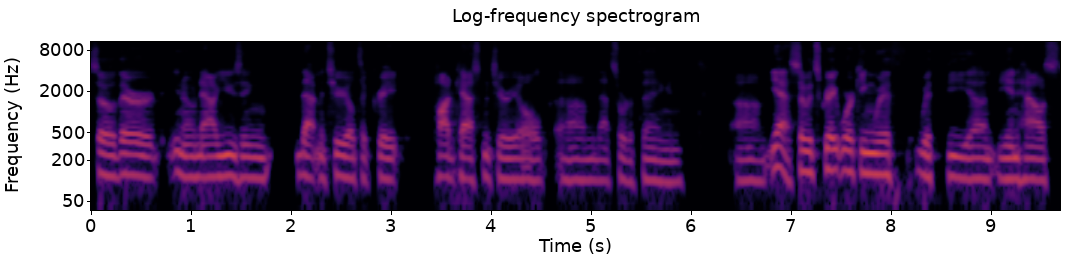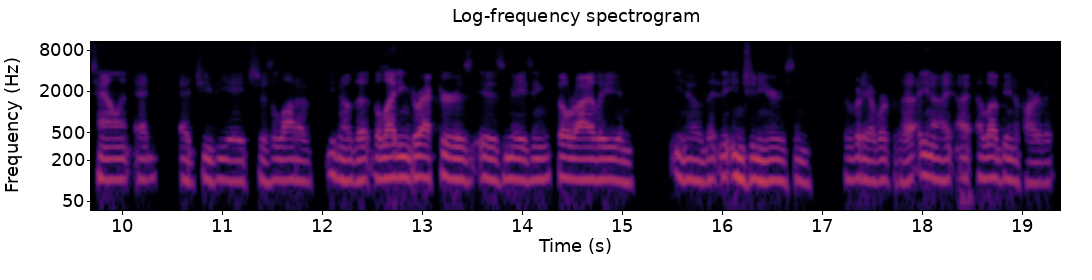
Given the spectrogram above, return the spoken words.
So they're you know now using that material to create podcast material, um, that sort of thing. And um, yeah, so it's great working with with the um, the in-house talent at at GBH. There's a lot of you know the the lighting director is is amazing, Phil Riley, and you know the, the engineers and everybody I work with. I, you know, I, I- I love being a part of it.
